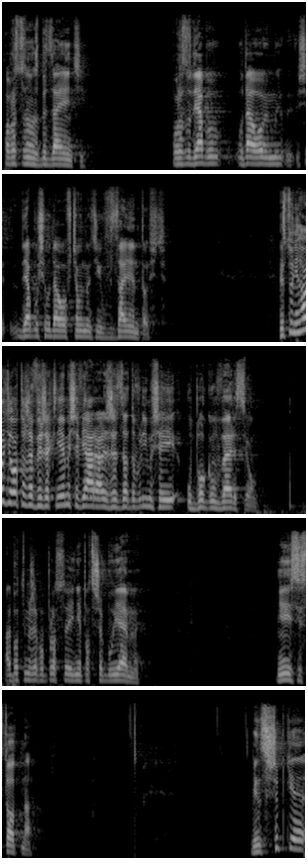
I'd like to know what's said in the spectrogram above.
Po prostu są zbyt zajęci. Po prostu diabłu, udało im, diabłu się udało wciągnąć ich w zajętość. Więc tu nie chodzi o to, że wyrzekniemy się wiary, ale że zadowolimy się jej ubogą wersją. Albo tym, że po prostu jej nie potrzebujemy. Nie jest istotna. Więc szybkie.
